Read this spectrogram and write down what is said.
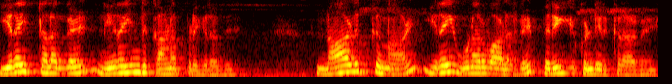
இறைத்தலங்கள் நிறைந்து காணப்படுகிறது. நாளுக்கு நாள் இறை உணர்வாளர்கள் பெருகிக் கொண்டிருக்கிறார்கள்.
